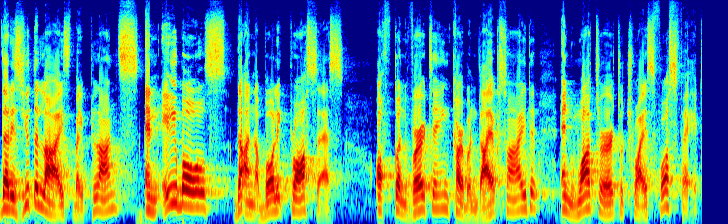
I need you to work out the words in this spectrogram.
that is utilized by plants enables the anabolic process of converting carbon dioxide and water to trisphosphate,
